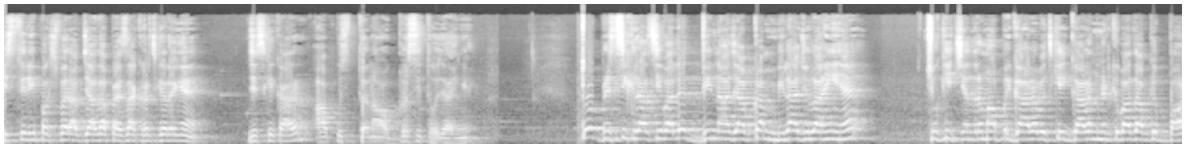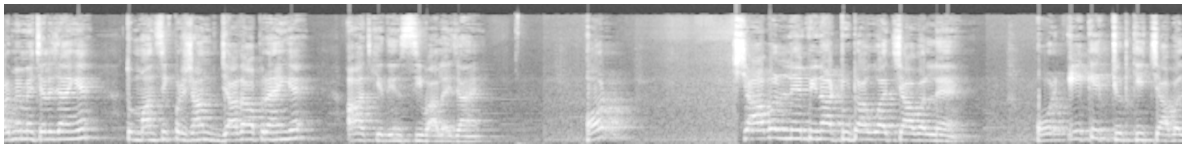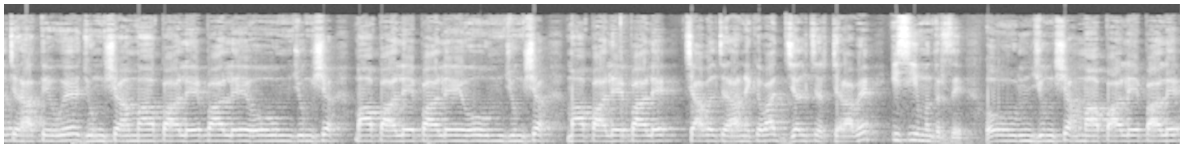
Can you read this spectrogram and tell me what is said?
स्त्री पक्ष पर आप ज़्यादा पैसा खर्च करेंगे, जिसके कारण आप कुछ तनाव ग्रसित हो जाएँगे। तो वृश्चिक राशि वाले दिन आज आपका मिला जुला ही है। चूँकि चंद्रमा ग्यारह बज के ग्यारह मिनट के बाद आपके बारहवें में चले जाएँगे तो मानसिक परेशान ज़्यादा आप रहेंगे। आज के दिन शिवालय जाएँ। और चावल ने बिना टूटा हुआ चावल लें। और एक एक चुटकी चावल चढ़ाते हुए जुंश माँ पाले पाले ओम जुंश माँ पाले पाले ओम जुंश माँ पाले पाले। चावल चढ़ाने के बाद जल चढ़ावे इसी मंत्र से, ओम जुंश माँ पाले पाले।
